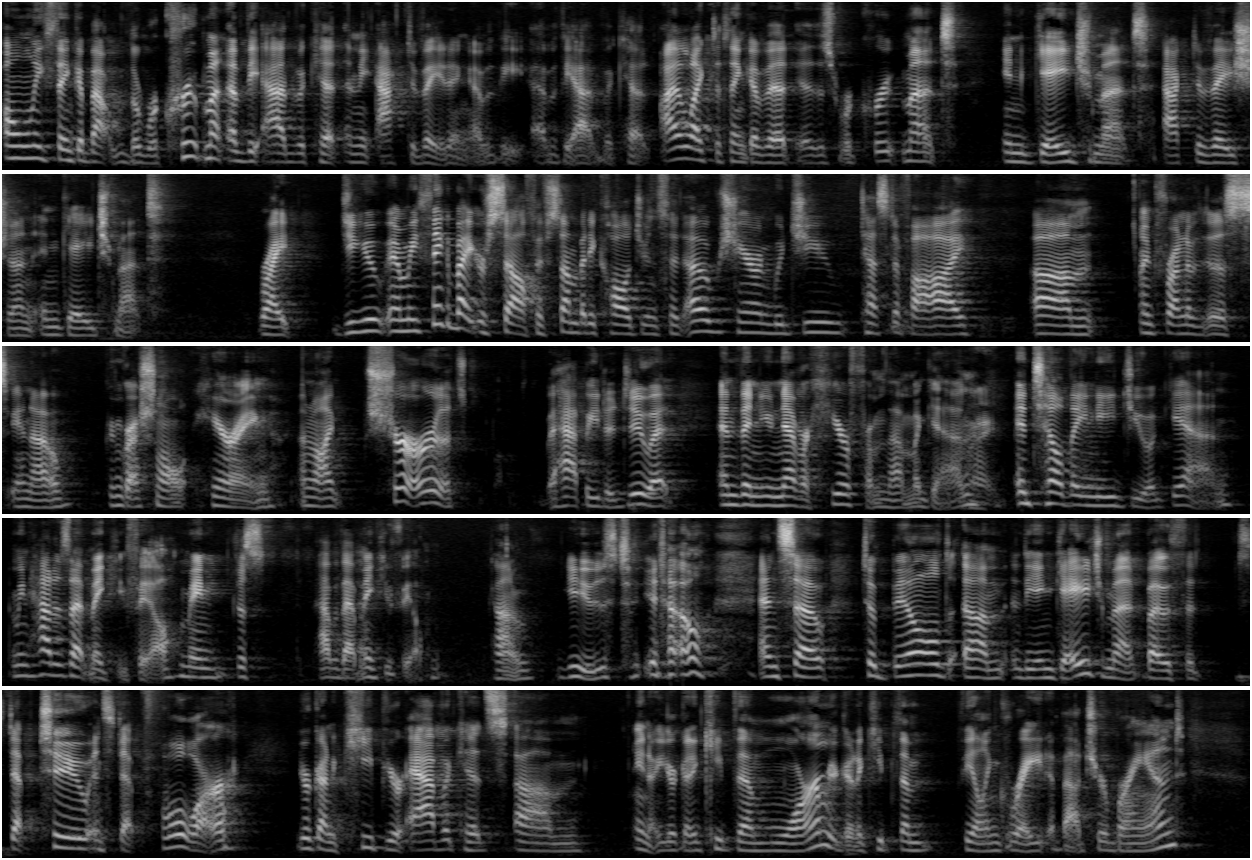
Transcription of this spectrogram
only think about the recruitment of the advocate and the activating of the, of the advocate. I like to think of it as recruitment engagement, activation, engagement, right? Do you, I mean, think about yourself if somebody called you and said, Oh, Sharon, would you testify um, in front of this, you know, congressional hearing? And I'm like, Sure, that's happy to do it. And then you never hear from them again right. until they need you again. I mean, how does that make you feel? I mean, just how would that make you feel? Kind of used, you know? And so to build um, the engagement, both the step two and step four, you're going to keep your advocates, um, you know, you're going to keep them warm, you're going to keep them feeling great about your brand.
